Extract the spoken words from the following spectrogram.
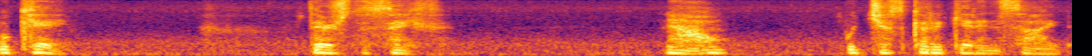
Okay. There's the safe. Now, we just gotta get inside.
